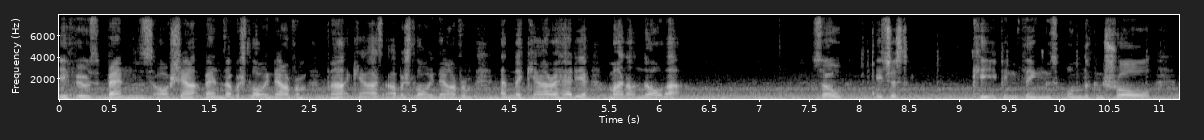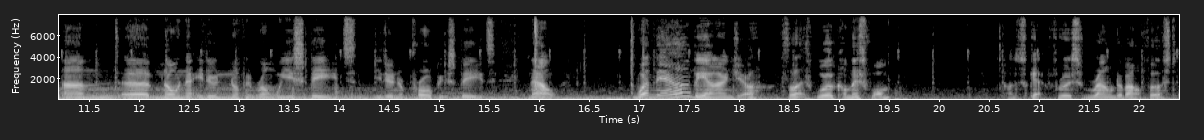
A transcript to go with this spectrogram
if it was bends or sharp bends, I'll be slowing down from. Parked cars, I'll be slowing down from. And the car ahead of you might not know that. So it's just keeping things under control and uh, knowing that you're doing nothing wrong with your speeds. You're doing appropriate speeds. Now, when they are behind you, so let's work on this one. I'll just get through this roundabout first.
